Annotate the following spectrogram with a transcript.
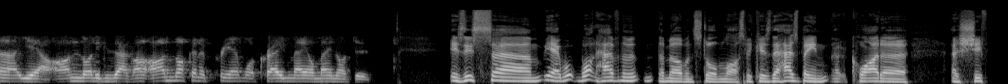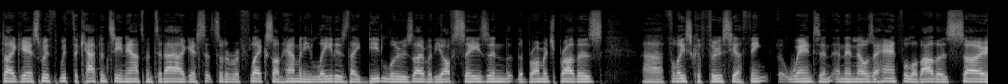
uh, yeah, I'm not exact. I'm not going to preempt what Craig may or may not do. Is this, um, yeah, what have the, the Melbourne Storm lost? Because there has been uh, quite a, a shift, I guess, with, with the captaincy announcement today. I guess that sort of reflects on how many leaders they did lose over the off season. The, the Bromwich brothers, uh, Felise Kaufusi, I think, went, and, and then there was a handful of others. So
